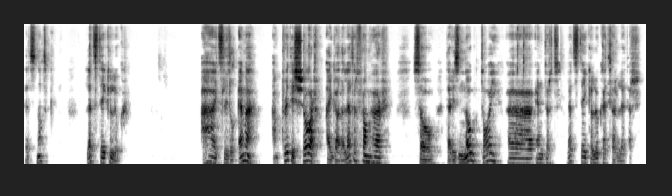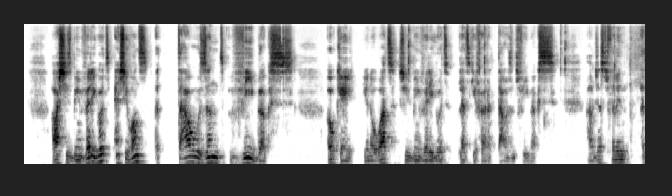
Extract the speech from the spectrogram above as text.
That's not Let's take a look. Ah, it's little Emma. I'm pretty sure I got a letter from her. So there is no toy uh, entered. Let's take a look at her letter. Ah, she's been very good and she wants a thousand V-Bucks. Okay, you know what? She's been very good. Let's give her a thousand V-Bucks. I'll just fill in a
